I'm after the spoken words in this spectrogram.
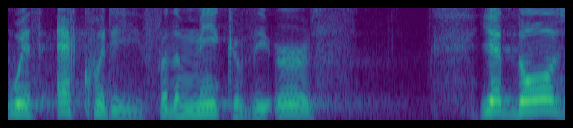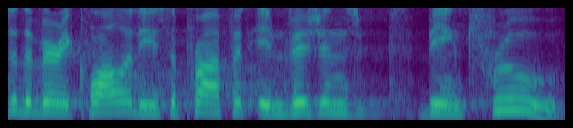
with equity for the meek of the earth. Yet those are the very qualities the prophet envisions being true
